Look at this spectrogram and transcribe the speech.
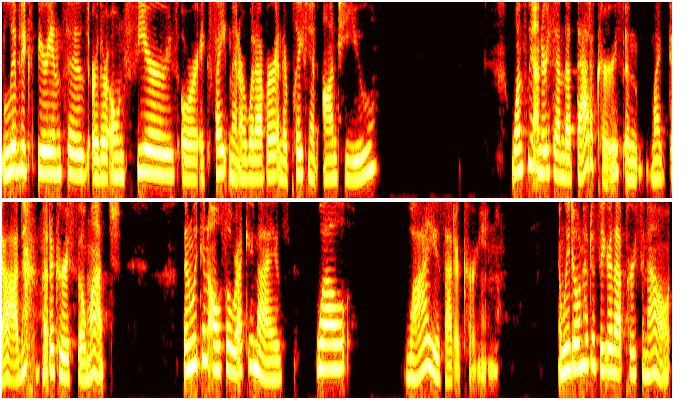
lived experiences or their own fears or excitement or whatever, and they're placing it onto you, once we understand that that occurs, and my God, that occurs so much, then we can also recognize well, why is that occurring? And we don't have to figure that person out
